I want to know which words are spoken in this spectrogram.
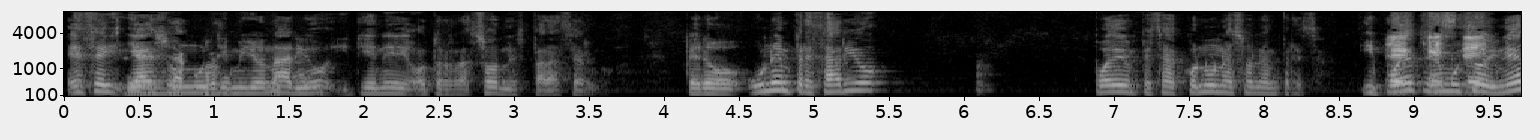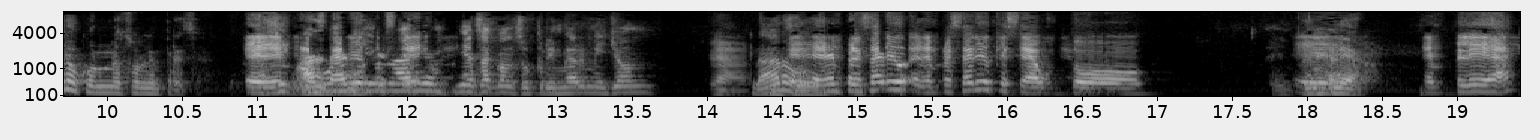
Ese ya es un acuerdo, multimillonario y tiene otras razones para hacerlo. Pero un empresario puede empezar con una sola empresa y puede El que tener mucho dinero con una sola empresa. El un empresario que se, empieza con su primer millón. claro. Claro. El, el empresario, el empresario que se auto eh, Emplea. emplea,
